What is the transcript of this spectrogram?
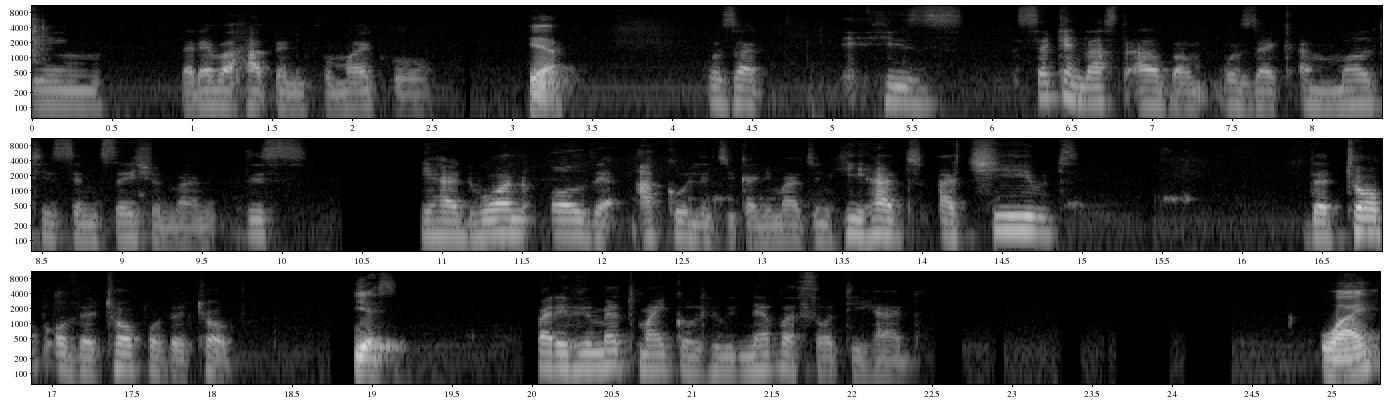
thing that ever happened for Michael Yeah. was that his second last album was like a multi sensation, man. This he had won all the accolades you can imagine. He had achieved the top of the top of the top. Yes. But if you met Michael, he would never thought he had. Why?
